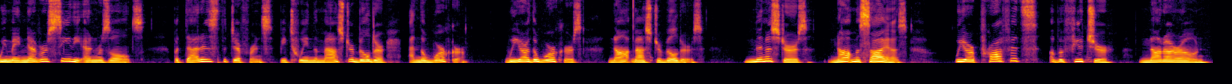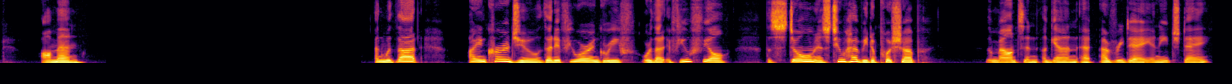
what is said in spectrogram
We may never see the end results, but that is the difference between the master builder and the worker. We are the workers, not master builders. Ministers, not messiahs. We are prophets of a future, not our own. Amen. And with that, I encourage you that if you are in grief or that if you feel the stone is too heavy to push up the mountain again every day and each day,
